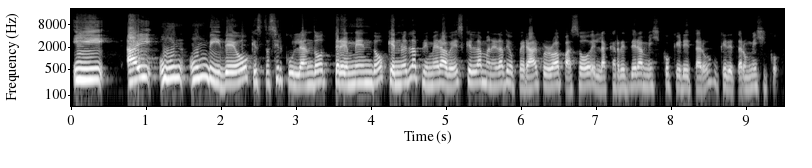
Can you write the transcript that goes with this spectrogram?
Y hay un, un, video que está circulando tremendo, que no es la primera vez, que es la manera de operar, pero ahora pasó en la carretera México-Querétaro, Querétaro-México,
